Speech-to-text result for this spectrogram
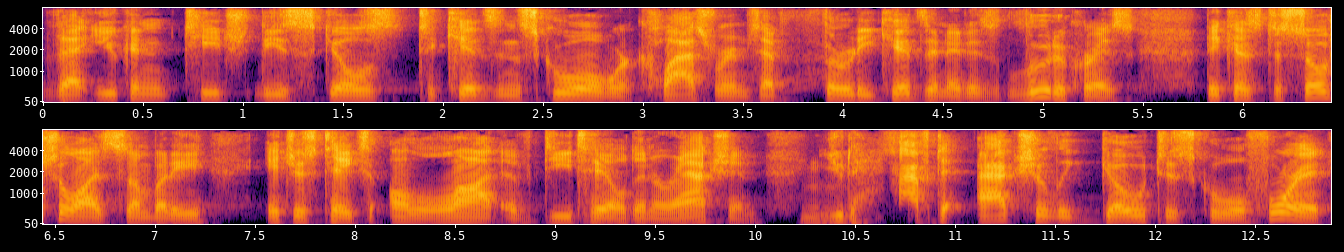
that you can teach these skills to kids in school where classrooms have 30 kids in it is ludicrous because to socialize somebody it just takes a lot of detailed interaction. Mm-hmm. you'd have to actually go to school for it.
